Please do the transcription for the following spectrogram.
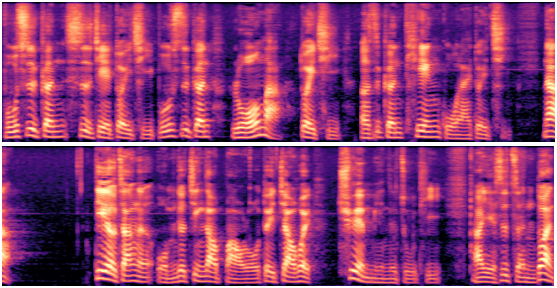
不是跟世界对齐，不是跟罗马对齐，而是跟天国来对齐。那第二章呢，我们就进到保罗对教会劝勉的主题啊，也是整段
